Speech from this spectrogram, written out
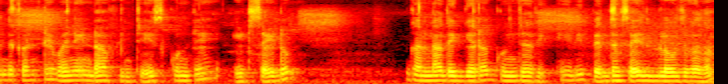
ఎందుకంటే వన్ అండ్ హాఫ్ ఇంచ్ వేసుకుంటే ఇటు సైడు గల్లా దగ్గర గుంజది. ఇది పెద్ద సైజ్ బ్లౌజ్ కదా.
